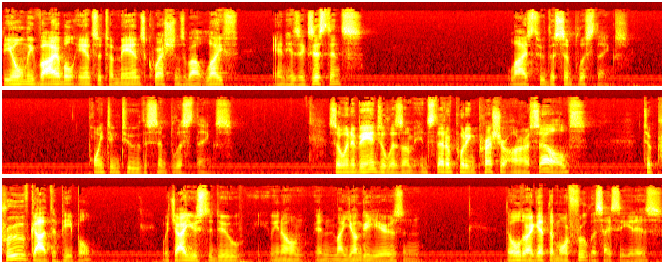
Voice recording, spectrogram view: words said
the only viable answer to man's questions about life and his existence lies through the simplest things, pointing to the simplest things. So, in evangelism, instead of putting pressure on ourselves to prove God to people, which I used to do, you know, in my younger years, and the older I get, the more fruitless I see it is.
